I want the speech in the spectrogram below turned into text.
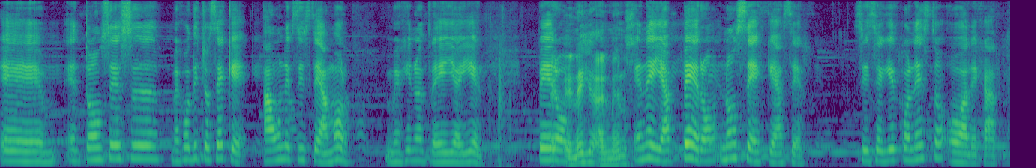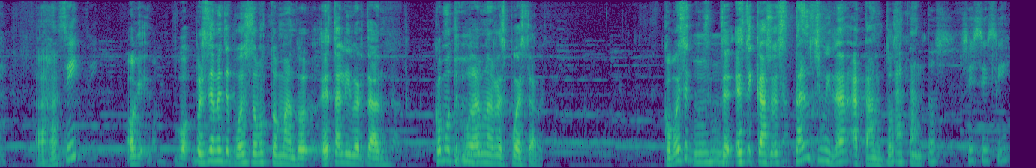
Eh, entonces, mejor dicho, sé que aún existe amor, me imagino entre ella y él. Pero, en ella al menos. En ella, pero no sé qué hacer. Si seguir con esto o alejarme. Ajá. ¿Sí? Ok, precisamente por eso estamos tomando esta libertad. ¿Cómo te puedo dar una respuesta? Como este, este caso es tan similar a tantos. A tantos, sí, sí, sí.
